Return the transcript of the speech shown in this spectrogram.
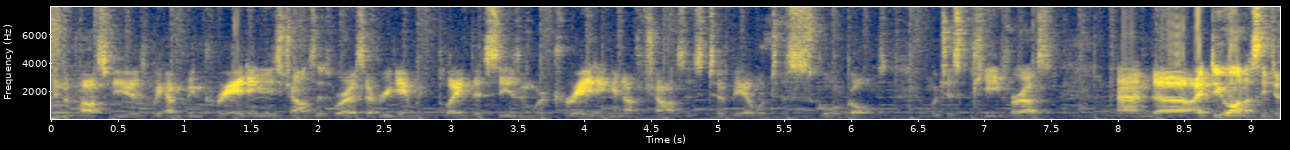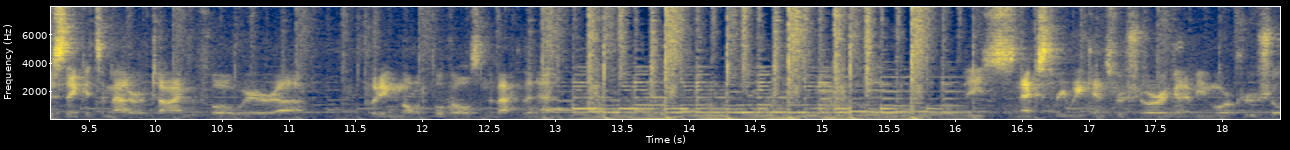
In the past few years, we haven't been creating these chances, whereas every game we've played this season, we're creating enough chances to be able to score goals, which is key for us. And uh, I do honestly just think it's a matter of time before we're uh, putting multiple goals in the back of the net. Next three weekends for sure are going to be more crucial.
